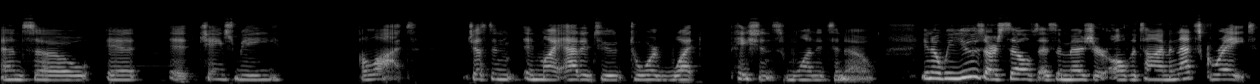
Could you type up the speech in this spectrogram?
And so it it changed me a lot just in, in my attitude toward what patients wanted to know. You know, we use ourselves as a measure all the time, and that's great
